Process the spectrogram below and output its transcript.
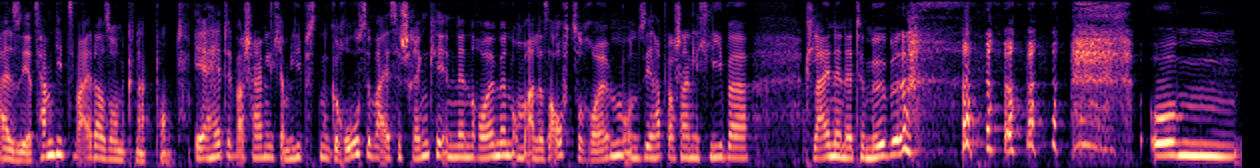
Also, jetzt haben die zwei da so einen Knackpunkt. Er hätte wahrscheinlich am liebsten große weiße Schränke in den Räumen, um alles aufzuräumen. Und sie hat wahrscheinlich lieber kleine, nette Möbel, um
